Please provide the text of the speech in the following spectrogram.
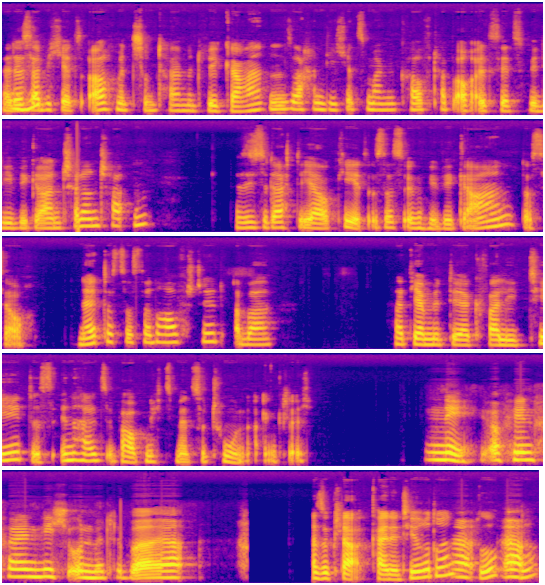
Weil das mhm. habe ich jetzt auch mit zum Teil mit veganen Sachen, die ich jetzt mal gekauft habe, auch als jetzt wir die veganen Challenge hatten. Dass ich so dachte, ja, okay, jetzt ist das irgendwie vegan. Das ist ja auch nett, dass das da drauf steht, aber hat ja mit der Qualität des Inhalts überhaupt nichts mehr zu tun eigentlich. Nee, auf jeden Fall nicht unmittelbar, ja. Also klar, keine Tiere drin, ja, so, ja. Ne?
